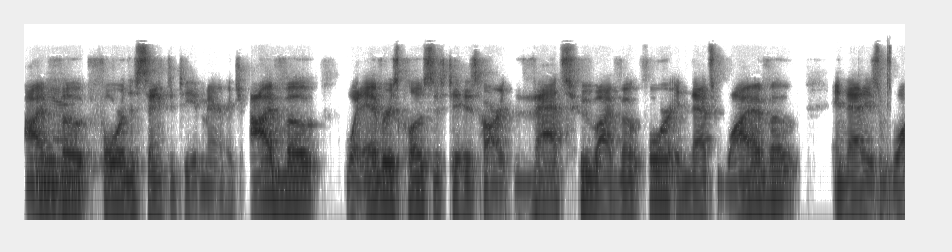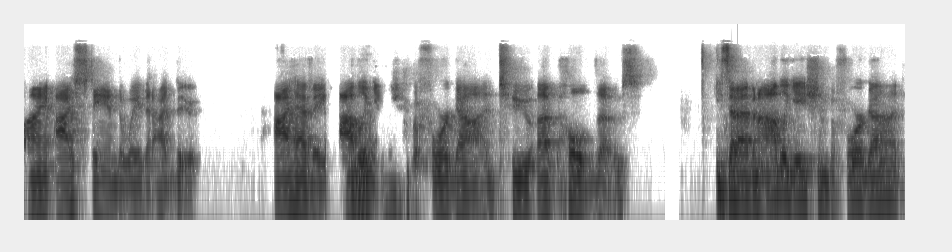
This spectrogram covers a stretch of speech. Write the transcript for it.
I vote for the sanctity of marriage. I vote whatever is closest to his heart. That's who I vote for. And that's why I vote. And that is why I stand the way that I do. I have a obligation before God to uphold those. He said, I have an obligation before God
